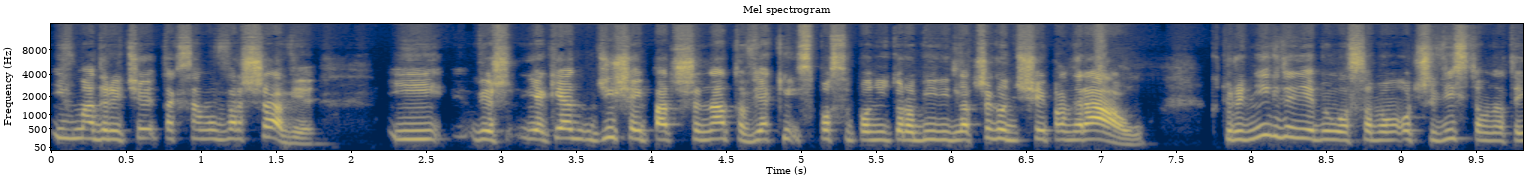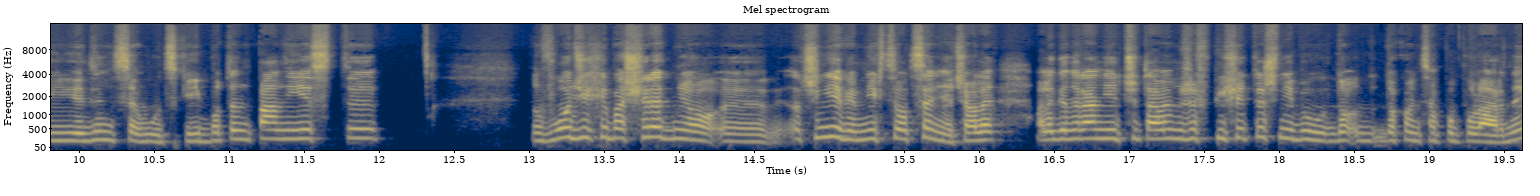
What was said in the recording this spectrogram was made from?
i w Madrycie, tak samo w Warszawie. I wiesz, jak ja dzisiaj patrzę na to, w jaki sposób oni to robili, dlaczego dzisiaj pan Rał, który nigdy nie był osobą oczywistą na tej jedynce łódzkiej, bo ten pan jest y, no w Łodzi chyba średnio, yy, znaczy nie wiem, nie chcę oceniać, ale, ale generalnie czytałem, że w PiSie też nie był do, do końca popularny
